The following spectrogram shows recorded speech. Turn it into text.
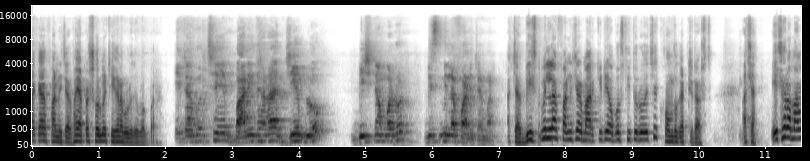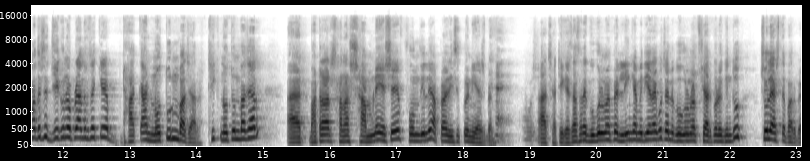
টাকায় ফার্নিচার ভাই আপনার শোরুমের ঠিকানা বলে দেবো একবার। এটা হচ্ছে Baridhara J block 20 number road Bismillah furniture market আচ্ছা বিসমিল্লা ফার্নিচার মার্কেটে অবস্থিত রয়েছে খন্দকার ট্রেডার্স আচ্ছা এছাড়া বাংলাদেশের যে কোনো প্রান্ত থেকে ঢাকা নতুন বাজার ঠিক নতুন বাজার ভাটার থানার সামনে এসে ফোন দিলে আপনারা রিসিভ করে নিয়ে আসবেন। হ্যাঁ। অবশ্যই। আচ্ছা ঠিক আছে। তাছাড়া গুগল ম্যাপের লিঙ্ক আমি দিয়ে রাখব তাহলে গুগল ম্যাপ শেয়ার করে কিন্তু চলে আসতে পারবে।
